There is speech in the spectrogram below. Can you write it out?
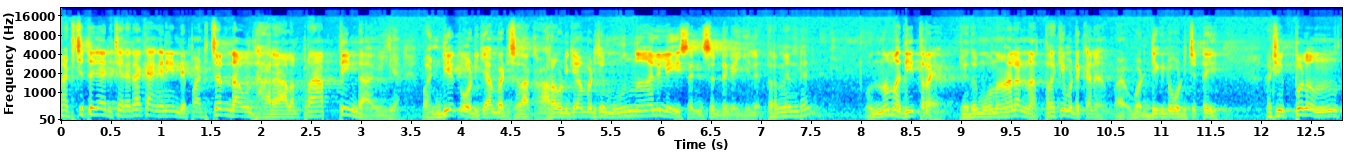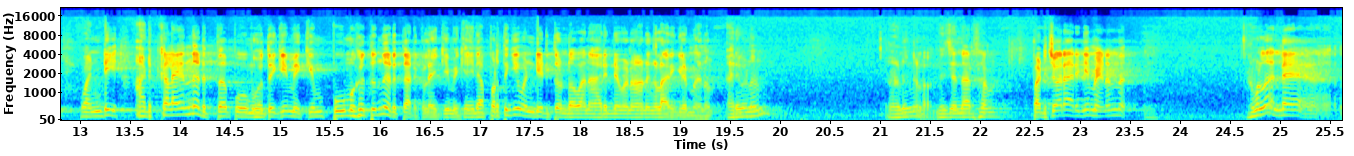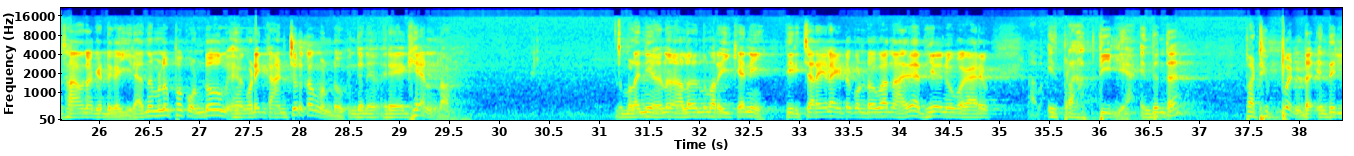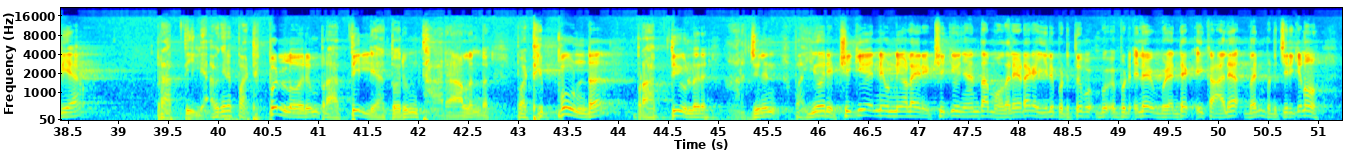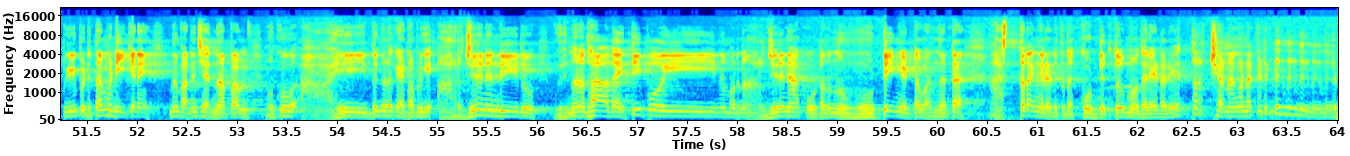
പഠിച്ചിട്ട് കാര്യം ചിലരൊക്കെ അങ്ങനെയുണ്ട്. പഠിച്ചിട്ടുണ്ടാവും ധാരാളം. പ്രാപ്തി ഉണ്ടാവില്ല. വണ്ടിയൊക്കെ ഓടിക്കാൻ പഠിച്ചതാ. കാർ ഓടിക്കാൻ പഠിച്ച മൂന്നാൽ ലൈസൻസ് ഉണ്ട് കയ്യിൽ. എത്ര ഉണ്ട്? ഒന്ന് മതി ഇത്രേ. ഇത് മൂന്നാലെണ്ണം അത്രയ്ക്കും എടുക്കാനാ വണ്ടി ഇങ്ങോട്ട് ഓടിച്ചിട്ടേ. പക്ഷെ ഇപ്പോഴും വണ്ടി അടുക്കളയിൽ നിന്ന് എടുത്ത് പൂമുഖത്തേക്ക് വെക്കും. പൂമുഖത്തു നിന്ന് എടുത്ത് അടുക്കളയ്ക്ക് വെക്കും. അതിന്റെ അപ്പുറത്തേക്ക് വണ്ടി എടുത്തുകൊണ്ടുപോകാൻ ആരിന്റെ വേണം? ആണുങ്ങൾ ആരെങ്കിലും വേണം. ആര് വേണം? ആണുങ്ങളോ? എന്ന് വെച്ചാൽ എന്താർത്ഥം പഠിച്ചവരാരെങ്കിലും വേണമെന്ന്. നമ്മൾ നല്ല സാധനമൊക്കെ ഇട്ട് കയ്യിൽ. അത് നമ്മളിപ്പോൾ കൊണ്ടുപോകും. എങ്ങോട്ടേക്കും കാണിച്ചു കൊടുക്കാൻ കൊണ്ടുപോകും. എന്തിന്? രേഖയാണല്ലോ. നമ്മൾ തന്നെയാണ് ആളെന്ന് പറയിക്കാനേ. തിരിച്ചറിയലായിട്ട് കൊണ്ടുപോകാൻ അതിലധികം ഉപകാരം. ഇത് പ്രാപ്തിയില്ല. എന്തുണ്ട്? പഠിപ്പുണ്ട് എന്തില്ല പ്രാപ്തിയില്ല അപ്പം ഇങ്ങനെ പഠിപ്പുള്ളവരും പ്രാപ്തിയില്ലാത്തവരും ധാരാളമുണ്ട് പഠിപ്പുമുണ്ട് പ്രാപ്തിയുള്ളവർ അർജുനൻ അയ്യോ രക്ഷിക്കുക എന്നെ ഉണ്ണികളെ രക്ഷിക്കൂ ഞാൻ എന്താ മുതലയുടെ കയ്യിൽ പിടുത്ത് അല്ലേ എന്റെ ഈ കാല ബൻ പിടിച്ചിരിക്കണോ ഈ പിടുത്തം പിടിക്കണേ എന്ന് പറഞ്ഞ് ചെന്നപ്പം നോക്കൂ ആയി ഇതും കൂടെ കേട്ടപ്പോഴേക്ക് അർജുനൻ എന്ത് ചെയ്തു ഗുരുനാഥ അത് എത്തിപ്പോയി എന്ന് പറഞ്ഞ് അർജുനൻ ആ കൂട്ടത്തിൽ നോട്ടി ഇങ്ങോട്ട് വന്നിട്ട് അസ്ത്രം ഇങ്ങനെ എടുത്തത് കൊടുത്തു മുതലയുടെ ഒരു എത്ര ക്ഷണം കൊണ്ടൊക്കെ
